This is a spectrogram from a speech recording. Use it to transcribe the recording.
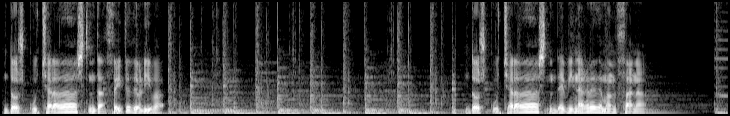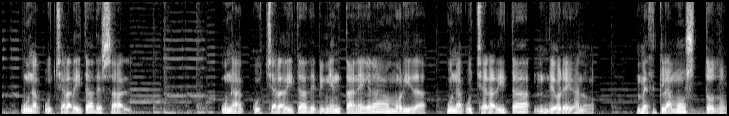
Dos cucharadas de aceite de oliva. Dos cucharadas de vinagre de manzana. Una cucharadita de sal. Una cucharadita de pimienta negra molida una cucharadita de orégano. Mezclamos todo.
